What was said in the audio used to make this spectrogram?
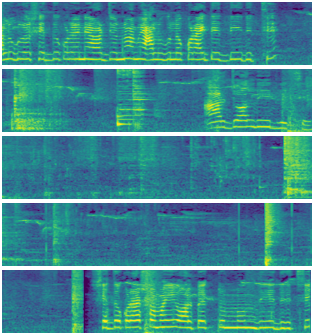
আলুগুলো সেদ্ধ করে নেওয়ার জন্য আমি আলুগুলো কড়াইতে দিয়ে দিচ্ছি। আর জল দিয়ে দিচ্ছি। সেদ্ধ করার সময় অল্প একটু নুন দিয়ে দিচ্ছি।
